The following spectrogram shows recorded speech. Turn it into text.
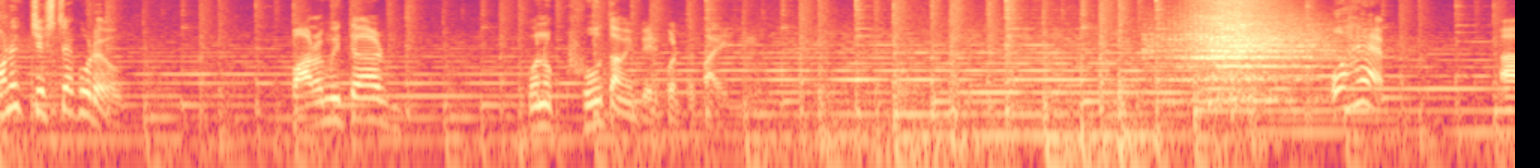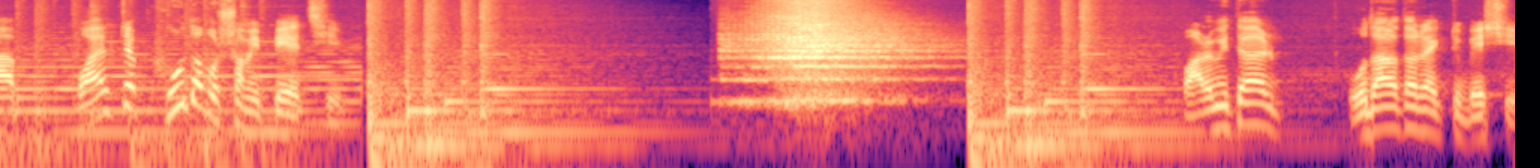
অনেক চেষ্টা করেও পারমিতার কোনো খুঁত আমি বের করতে পারিনি। ও হ্যাঁ কয়েকটা খুঁত অবশ্য আমি পেয়েছি। পারমিতার উদারতাটা একটু বেশি।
